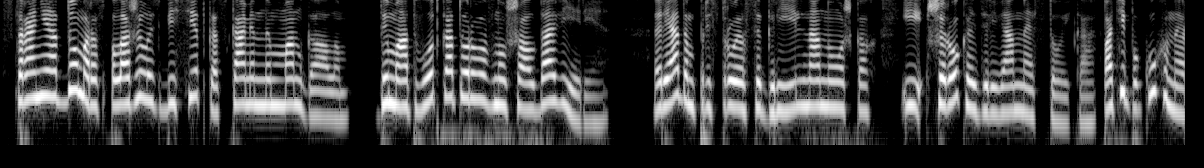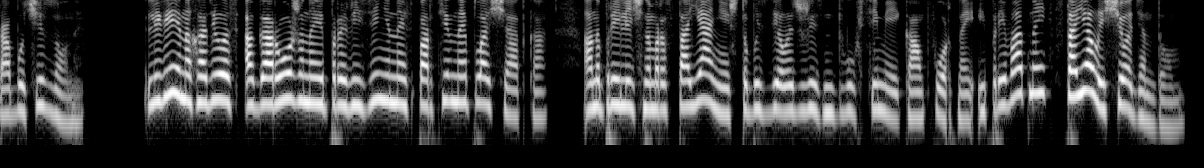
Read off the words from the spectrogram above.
В стороне от дома расположилась беседка с каменным мангалом, дымоотвод которого внушал доверие. Рядом пристроился гриль на ножках и широкая деревянная стойка по типу кухонной рабочей зоны. Левее находилась огороженная и прорезиненная спортивная площадка, а на приличном расстоянии, чтобы сделать жизнь двух семей комфортной и приватной, стоял еще один дом.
